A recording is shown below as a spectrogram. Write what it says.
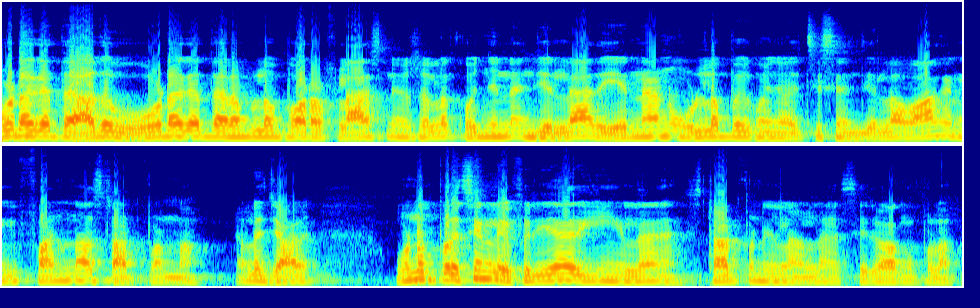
ஊடகத்தை அது ஊடக தரப்பில் போகிற ஃப்ளாஷ் நியூஸ் எல்லாம் கொஞ்சம் நஞ்சு இல்லை. அது என்னன்னு உள்ளே போய் கொஞ்சம் வச்சு செஞ்சிடலாம். வாங்க நீங்கள் ஃபன்னாக ஸ்டார்ட் பண்ணலாம். நல்லா ஜாலி ஒன்றும் பிரச்சனை இல்லை ஃப்ரீயாக இருக்கீங்களா? ஸ்டார்ட் பண்ணிடலாம்ல. சரி வாங்க போகலாம்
